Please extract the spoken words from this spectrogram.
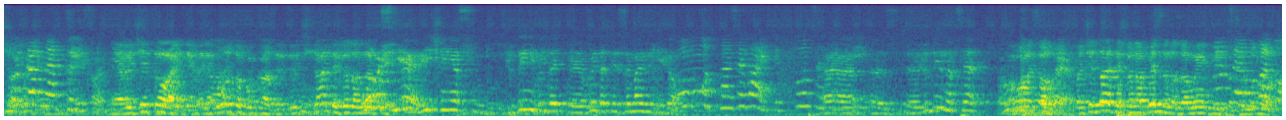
що почитайте. там написано? Ні, ви читайте, ви не просто показуєте, ви читайте, що там Ось написано. є рішення суду. Людині видати, е, видати земельну ділянку. Кому називайте, хто це Е, такий? е, е, Людина це Олександрович, почитайте, що написано за моїм підписом. Будь ласка,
